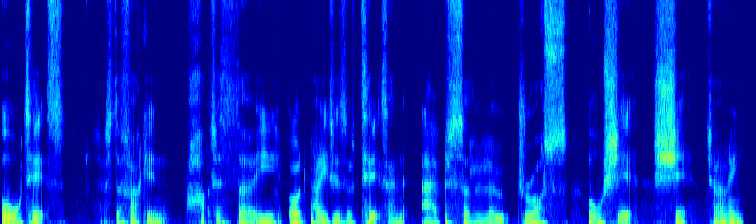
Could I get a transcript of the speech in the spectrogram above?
all tits. Just a fucking just 30 odd pages of tits and absolute dross bullshit shit. Do you know what I mean?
